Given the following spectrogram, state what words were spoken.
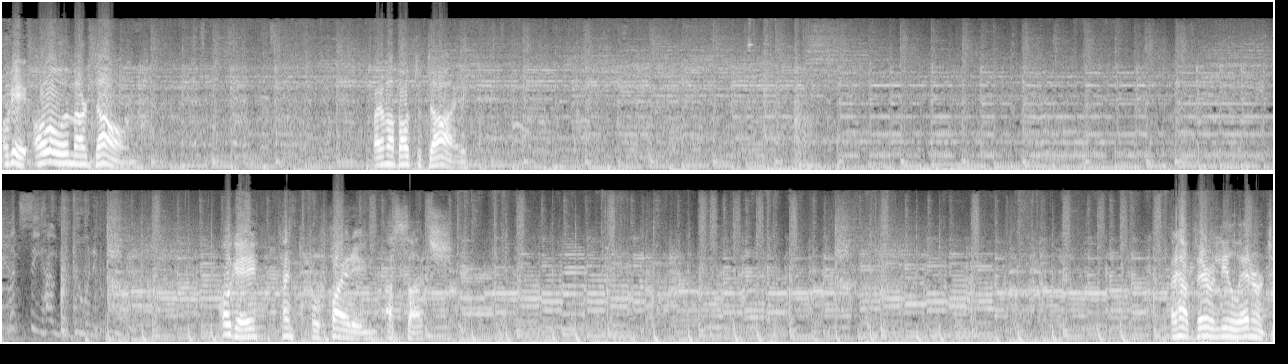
Okay, all of them are down. But I'm about to die. Okay, time for fighting as such. I have very little energy.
